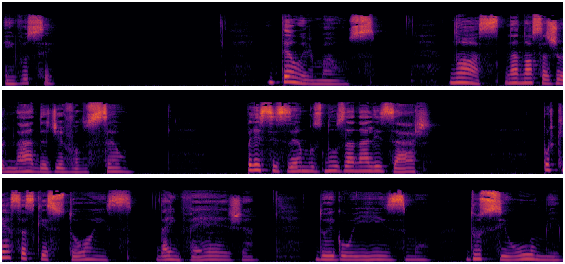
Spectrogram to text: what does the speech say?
em você. Então, irmãos, Nós, na nossa jornada de evolução, precisamos nos analisar, porque essas questões da inveja, do egoísmo, do ciúme,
